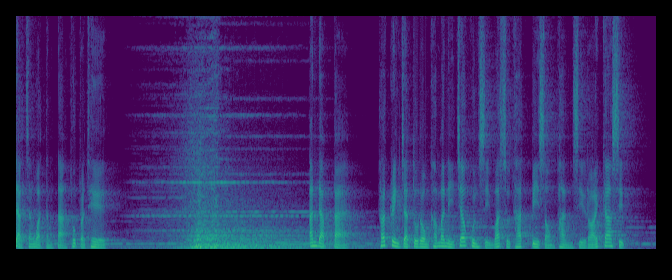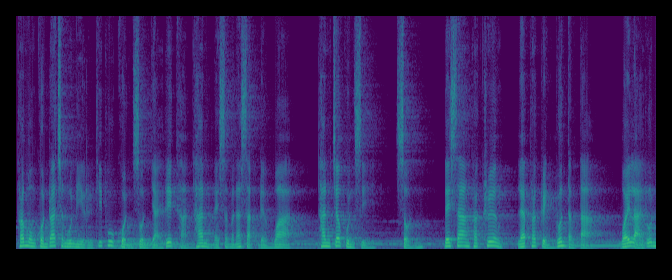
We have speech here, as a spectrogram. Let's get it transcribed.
จากจังหวัดต่างๆทั่วประเทศ อันดับ 8 พระกริ่งจัตุรงคมณีเจ้าคุณศรีวัดสุทัศน์ปี 2490 พระมงคลราชมุนีหรือที่ผู้คนส่วนใหญ่เรียกขานท่านในสมณศักดิ์เดิมว่า ท่านเจ้าคุณศรีสน ได้สร้างพระเครื่องและพระกริ่งรุ่นต่างๆ ไว้หลายรุ่น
